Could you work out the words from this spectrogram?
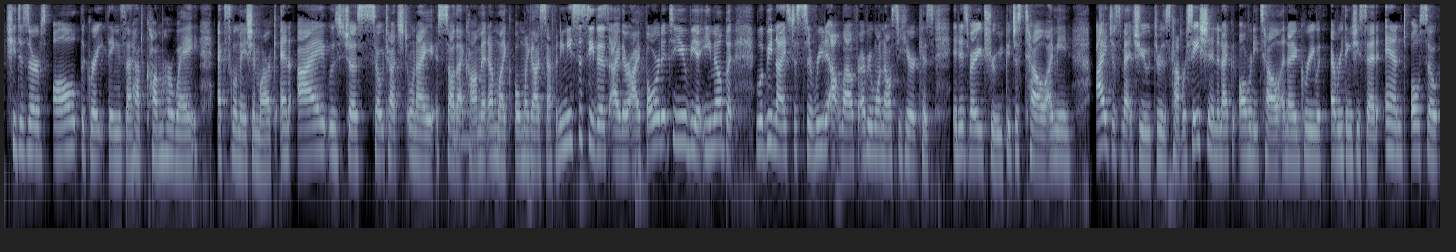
She deserves all the great things that have come her way. Exclamation mark. And I was just so touched when I saw that comment. I'm like, "Oh my god, Stephanie needs to see this. Either I forward it to you via email, but it would be nice just to read it out loud for everyone else to hear it because it is very true. You could just tell. I mean, I just met you through this conversation and I could already tell, and I agree with everything she said. And also,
